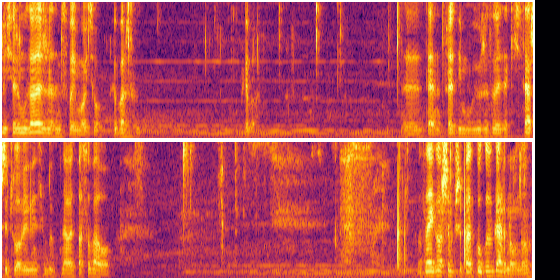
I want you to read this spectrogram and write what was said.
myślę, że mu zależy na tym swoim ojcu. Chyba, że... Y, ten Freddy mówił, że to jest jakiś starszy człowiek, więc to by nawet pasowało. No w najgorszym przypadku go zgarnął, no.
